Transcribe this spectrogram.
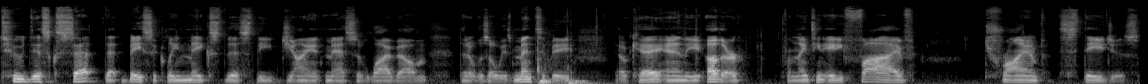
Two disc set that basically makes this the giant, massive live album that it was always meant to be. Okay, and the other from 1985, Triumph Stages.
